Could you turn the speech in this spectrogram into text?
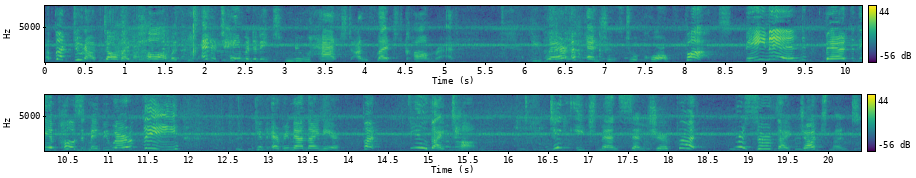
but do not dull thy palm with entertainment of each new-hatched, unfledged comrade. Beware of entrance to a quarrel, but, being in, bear that the opposed may beware of thee. Give every man thine ear, but few thy tongue. Take each man's censure, but reserve thy judgment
